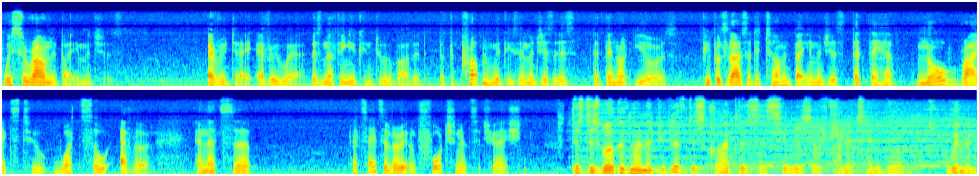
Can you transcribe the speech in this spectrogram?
We're surrounded by images every day, everywhere. There's nothing you can do about it. But the problem with these images is that they're not yours. People's lives are determined by images that they have no rights to whatsoever. And that's a, let's say it's a very unfortunate situation. There's this work of mine that people have described as a series of unattainable women.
